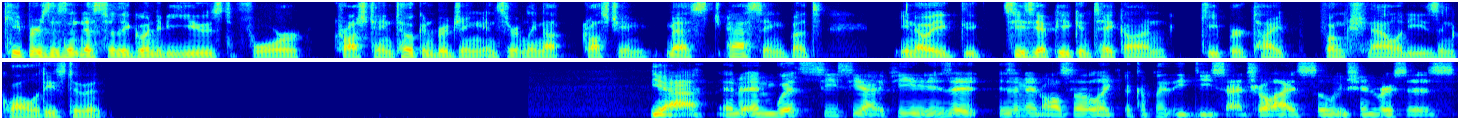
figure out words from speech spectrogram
Keepers isn't necessarily going to be used for cross-chain token bridging and certainly not cross-chain message passing, but you know, it, CCIP can take on Keeper type functionalities and qualities to it. Yeah, and and with CCIP, is it isn't it also like a completely decentralized solution versus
